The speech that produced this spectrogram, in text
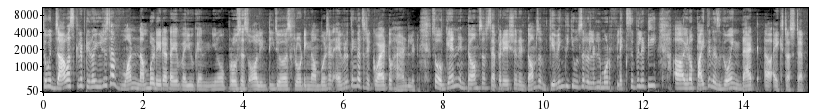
so with JavaScript, you know, you just have one number data type where you can, you know, process all integers, floating numbers and everything that's required to handle it. So again, in terms of separation, in terms of giving the user a little more flexibility, uh, you know, Python is going that uh, extra step.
